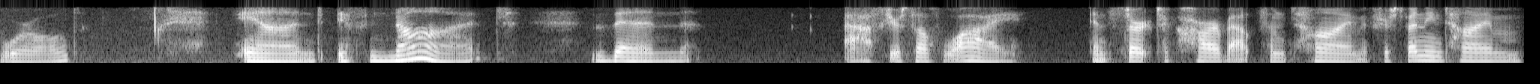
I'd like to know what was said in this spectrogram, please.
world. And if not, then ask yourself why and start to carve out some time. If you're spending time,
